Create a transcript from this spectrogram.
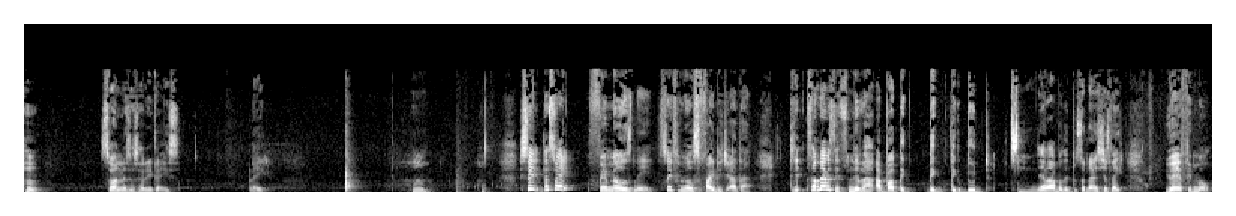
hmm, so unnecessary, guys. Like, hmm. See, that's why females, ne? So females fight each other. Sometimes it's never about the, the, the dude. It's never about the dude. Sometimes it's just like you're a female.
